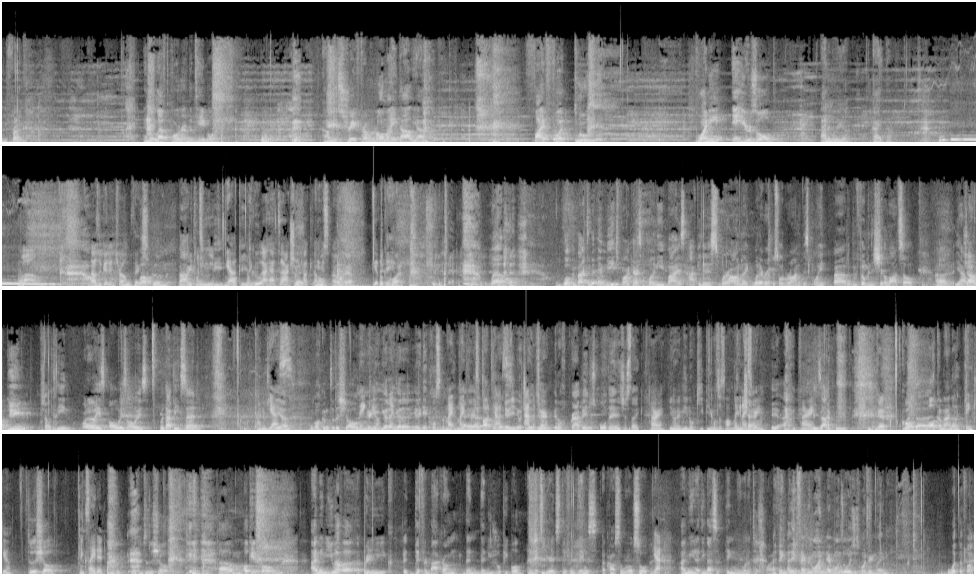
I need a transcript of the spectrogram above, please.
in the front. in the left corner of the table. Coming straight from Roma, Italia. Five foot two. 28 years old. Anna Maria Gaeta. Wow. That was a good intro. Thanks. Welcome back you to 28? the. Yeah. Okay. I, okay. go- I had to actually Should I- calculate Almost, oh, yeah. the other Okay, day. go ahead. Well, welcome back to the MBH podcast. Money buys happiness. We're on like whatever episode we're on at this point. Uh, we've been filming this shit a lot, so uh, yeah. Shout out Dean. Shout out to Dean. Always, always, always. With that being said, Anna Yes. Maria, welcome to the show. Thank Here, you. You gotta, My- you gotta, you gotta get close to the mic. my yeah, first yeah. podcast. this. Yeah, you know what you Amateur. gotta do? You gotta grab it and just hold it, and it's just like, All right. you know what I mean? It'll keep you. I'll just hold- like in an ice cream. Yeah. All right. exactly. Okay, cool. But, uh, Welcome, Anna, Thank you. to the show. Excited. Welcome to the show. um, okay, so I mean, you have a, a pretty different background than than usual people, and experience different things across the world. So Yeah. I mean, I think that's the thing we want to touch upon. I think I think different- everyone everyone's always just wondering like, what the fuck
